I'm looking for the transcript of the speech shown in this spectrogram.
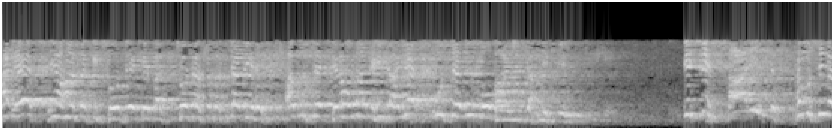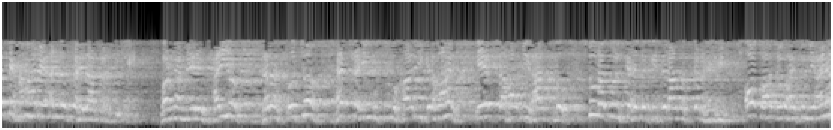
ہر ایک یہاں تک کہ چھوٹے کے چھوٹا سا بچہ بھی ہے۔ اب اسے کھلونا نہیں چاہیے، اسے بھی موبائل چاہیے۔ کھیلنے کے لیے اس نے ساری مصیبتیں ہمارے اندر پیدا کر دی ہیں۔ ورنہ میرے بھائیوں ذرا سوچو صحیح مسلم بخاری کے روایت ایک صحابی رات کو سورت القحب کی تلاوت کر رہے ہیں۔ اور بعض روایت میں آیا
